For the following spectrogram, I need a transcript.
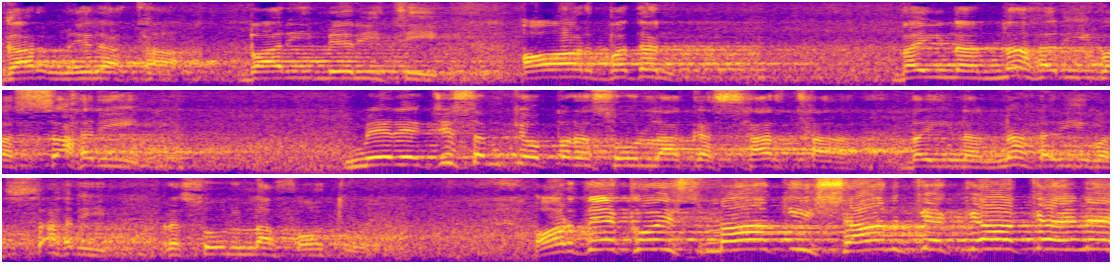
घर मेरा था, बारी मेरी थी, और बदन बैना नहरी व सहरी, मेरे जिस्म के ऊपर रसूलुल्लाह का सर था, बैना नहरी व सहरी, रसूलुल्लाह फौत हुए। और देखो इस माँ की शान के क्या कहने,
